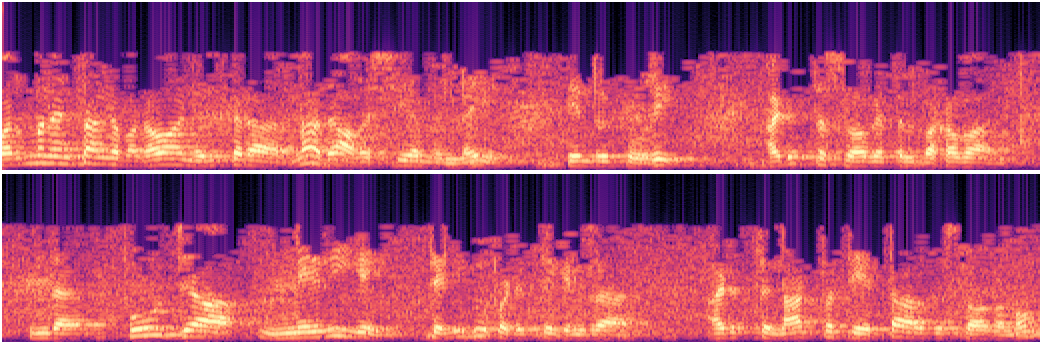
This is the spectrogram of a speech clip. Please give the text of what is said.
பர்மனண்டா அங்க பகவான் இருக்கிறார்னா அது அவசியம் இல்லை என்று கூறி அடுத்த ஸ்லோகத்தில் பகவான் இந்த பூஜா நெறியை தெளிவுபடுத்துகின்றார். அடுத்து நாற்பத்தி எட்டாவது ஸ்லோகமும்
